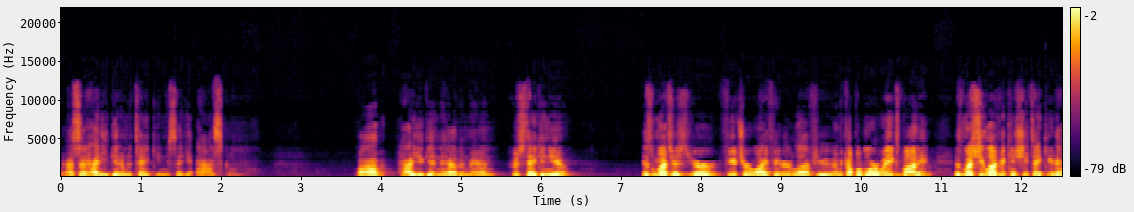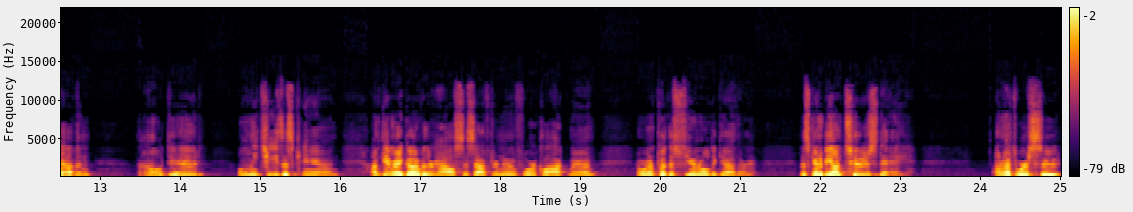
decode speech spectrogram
And I said, How do you get him to take you? And he said, You ask him. Bob, how are you getting to heaven, man? Who's taking you? As much as your future wife here loves you, in a couple more weeks, buddy, as much as she loves you, can she take you to heaven? No, dude. Only Jesus can. I'm getting ready to go over their house this afternoon, 4 o'clock, man. And we're going to put this funeral together. It's going to be on Tuesday. I don't have to wear a suit.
